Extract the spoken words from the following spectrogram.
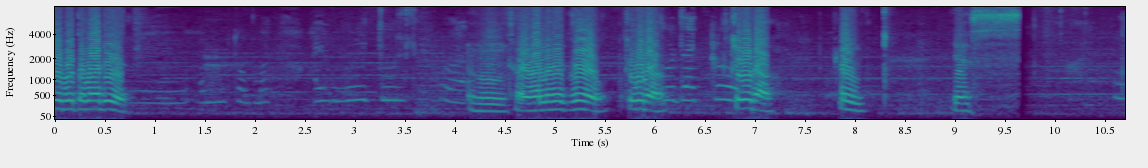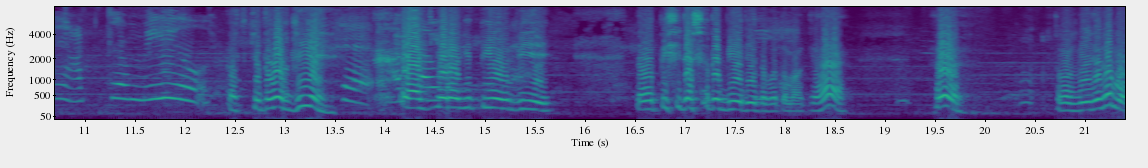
দেবো তোমাদের। হুম সবাই ভালো দেখো চুপ দাও। চুপ দাও। ইয়েস আজকে তোমার বিয়ে? হ্যাঁ আজকে নাকি তুই বিয়ে। তোমার পিসিটার সাথে বিয়ে দিয়ে দেবো তোমাকে হ্যাঁ? হ্যাঁ? তোমার বিয়ে দিয়ে দেবো?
